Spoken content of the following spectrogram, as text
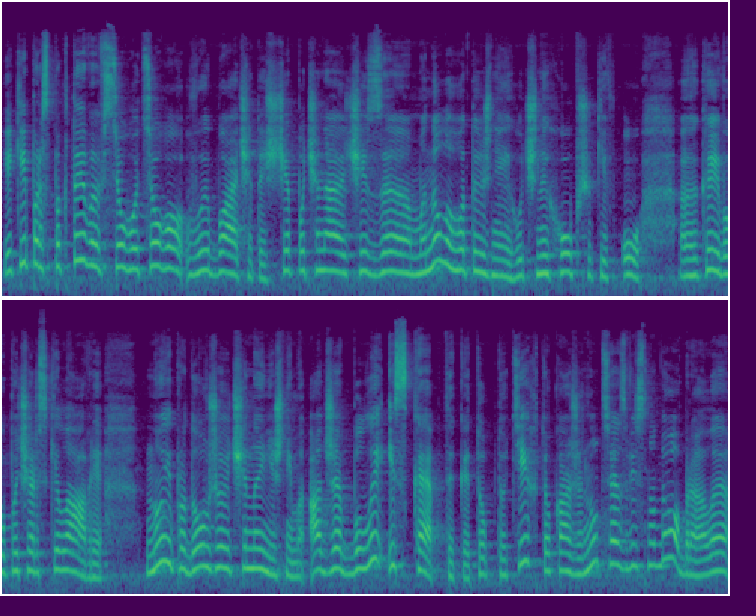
Які перспективи всього цього ви бачите? Ще починаючи з минулого тижня і гучних обшуків у е, Києво-Печерській лаврі, ну і продовжуючи нинішніми, адже були і скептики, тобто ті, хто каже, ну це звісно добре, але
